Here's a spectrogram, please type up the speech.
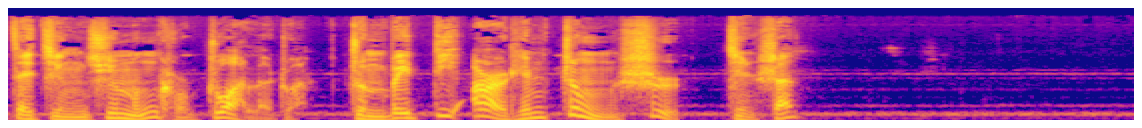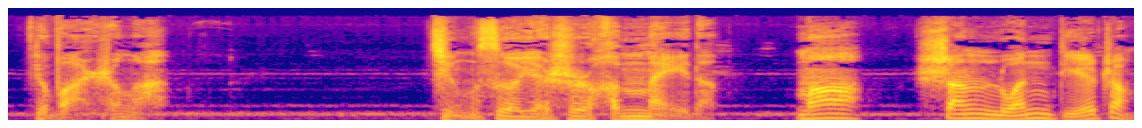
在景区门口转了转，准备第二天正式进山。这晚上啊，景色也是很美的，妈，山峦叠嶂，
